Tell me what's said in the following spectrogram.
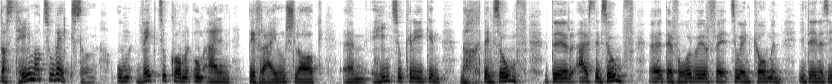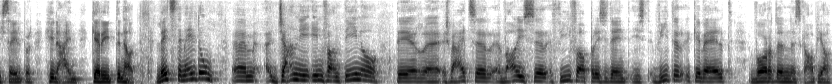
das Thema zu wechseln, um wegzukommen, um einen Befreiungsschlag ähm, hinzukriegen, nach dem Sumpf, der, aus dem Sumpf äh, der Vorwürfe zu entkommen, in den er sich selber hineingeritten hat. Letzte Meldung, ähm, Gianni Infantino, der äh, Schweizer Walliser FIFA-Präsident ist wiedergewählt worden. Es gab ja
